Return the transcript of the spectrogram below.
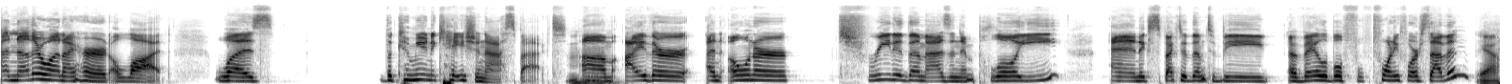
Another one I heard a lot was the communication aspect. Um, either an owner treated them as an employee and expected them to be available 24 7 Yeah.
